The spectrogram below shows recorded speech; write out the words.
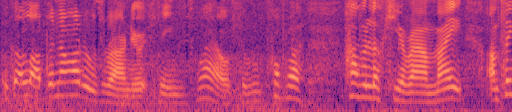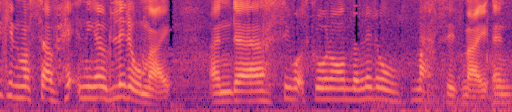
We've got a lot of Barnardo's around here, it seems, as well. So we'll proper have a looky around, mate. I'm thinking to myself hitting the old Lidl, mate, and uh, see what's going on the Lidl Massive, mate, and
